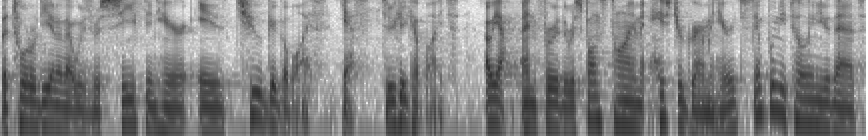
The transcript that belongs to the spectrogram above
The total data that was received in here is 2 gigabytes. Yes, 2 gigabytes. Oh yeah, and for the response time histogram in here, it's simply telling you that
